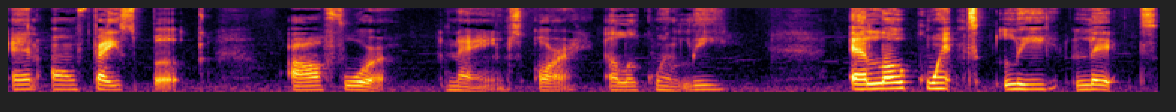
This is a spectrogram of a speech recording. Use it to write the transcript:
and on Facebook. All four names are eloquently eloquently lit.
